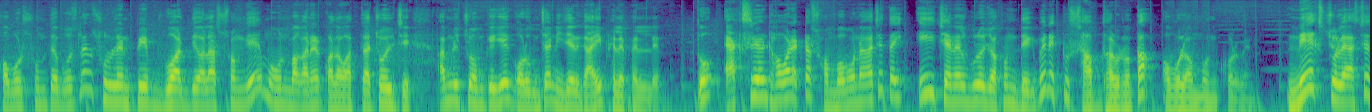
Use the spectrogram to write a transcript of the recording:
খবর শুনতে বসলেন, শুনলেন পেপ গুয়ার্দিওয়ালার সঙ্গে মোহনবাগানের কথাবার্তা চলছে। আপনি চমকে গিয়ে গরম চা নিজের গায়ে ফেলে ফেললেন। তো অ্যাক্সিডেন্ট হওয়ার একটা সম্ভাবনা আছে, তাই এই চ্যানেলগুলো যখন দেখবেন, একটু সাবধানতা অবলম্বন করবেন। নেক্সট চলে আসছে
